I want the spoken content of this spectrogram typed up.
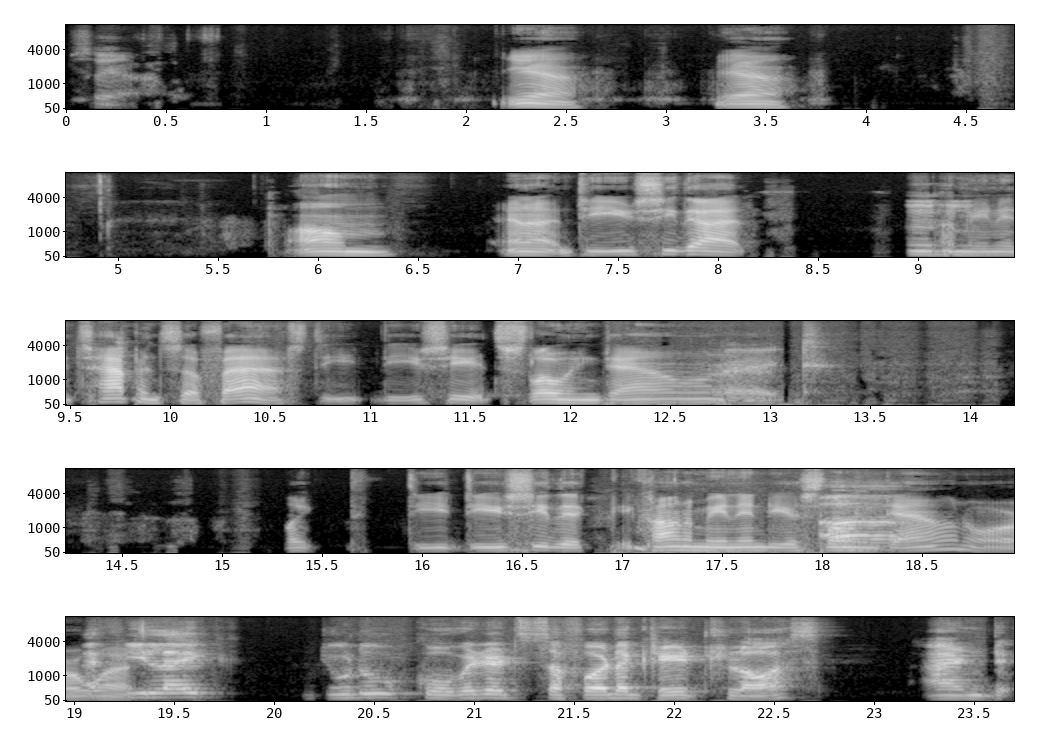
So yeah. Yeah. Yeah. Um and uh, do you see that I hmm mean it's happened so fast. Do you, do you see it slowing down Right. like do you do you see the economy in India slowing Uh, down or what? I feel like due to COVID, it suffered a great loss, and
